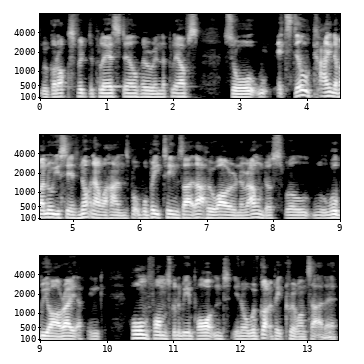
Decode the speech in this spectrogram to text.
we've got Oxford to play still, who are in the playoffs. So it's still kind of, I know you say it's not in our hands, but we'll beat teams like that who are in around us. We'll, we'll, we'll be all right, I think home form's going to be important. You know, we've got a big Crewe on Saturday.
